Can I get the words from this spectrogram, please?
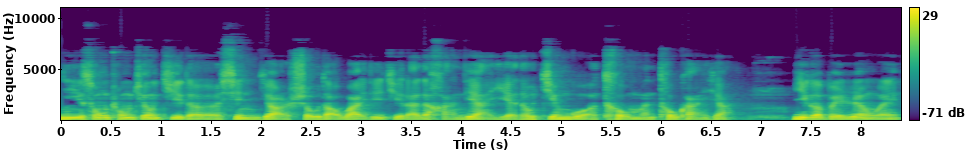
你从重庆寄的信件，收到外地寄来的函电，也都经过特务们偷看一下。一个被认为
